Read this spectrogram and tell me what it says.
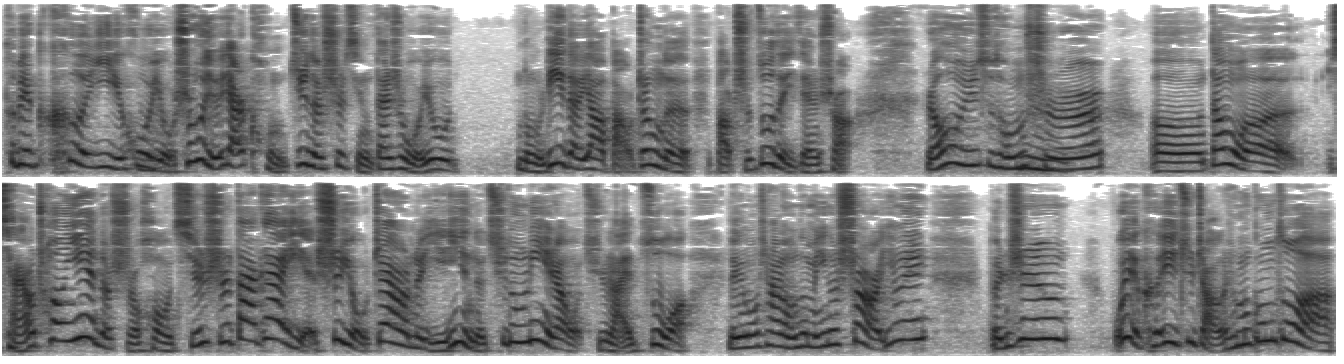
特别刻意或有时候有一点恐惧的事情，但是我又努力的要保证的保持做的一件事儿。然后与此同时，呃，当我想要创业的时候，其实大概也是有这样的隐隐的驱动力让我去来做玲珑沙龙这么一个事儿，因为本身我也可以去找个什么工作。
